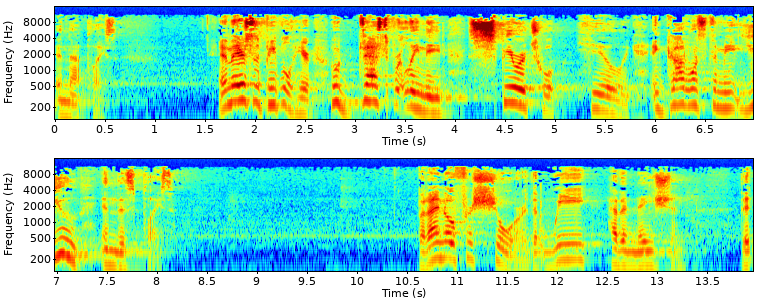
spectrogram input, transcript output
in that place. And there's some people here who desperately need spiritual healing. And God wants to meet you in this place. But I know for sure that we have a nation that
